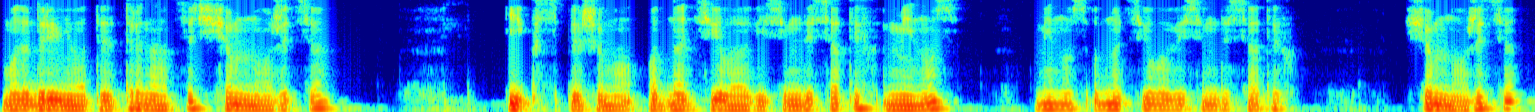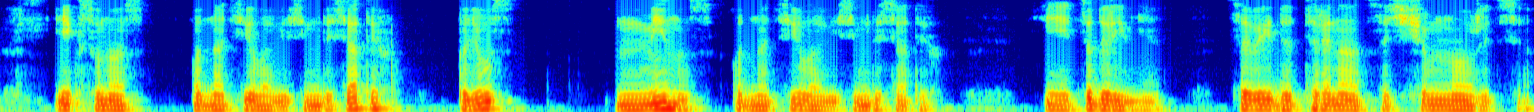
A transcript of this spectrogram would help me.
буде дорівнювати 13, що множиться. х пишемо 1,8 мінус мінус 1,8, що множиться. Х у нас 1,8 плюс мінус 1,8. І це дорівнює. Це вийде 13, що множиться.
